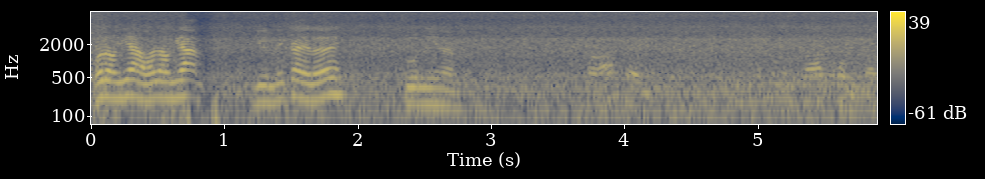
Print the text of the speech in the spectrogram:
ว่าต้องย่านว่าต้องย่านยืนไม่ใกล้เลยตัวนี้นั่นฟ้าใส่ฟ้าผลกัน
